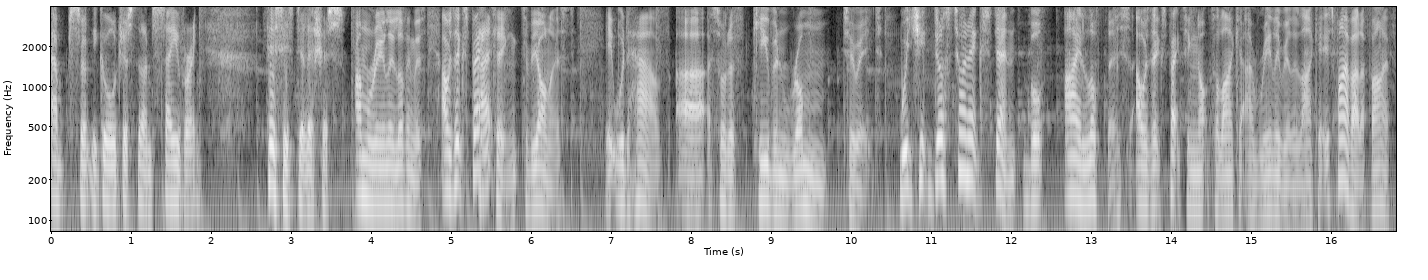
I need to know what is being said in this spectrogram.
absolutely gorgeous that I'm savouring. This is delicious. I'm really loving this. I was expecting, to be honest, it would have uh, a sort of Cuban rum to it, which it does to an extent, but I love this. I was expecting not to like it. I really, really like it. It's five out of five.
